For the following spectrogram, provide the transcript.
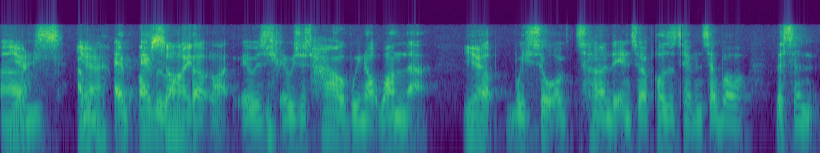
Um, yes. Yeah. Ev- everyone felt like it was it was just how have we not won that? Yeah. But we sort of turned it into a positive and said, well, listen,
